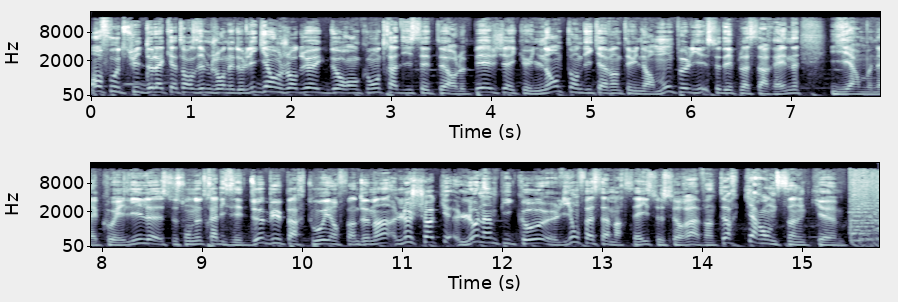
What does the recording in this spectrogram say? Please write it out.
En foot, suite de la 14e journée de Ligue 1 aujourd'hui avec deux rencontres à 17h. Le PSG accueille Nantes tandis qu'à 21h Montpellier se déplace à Rennes. Hier, Monaco et Lille se sont neutralisés deux buts partout et enfin demain, le choc, l'Olympico, Lyon face à Marseille, ce sera à 20h45.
